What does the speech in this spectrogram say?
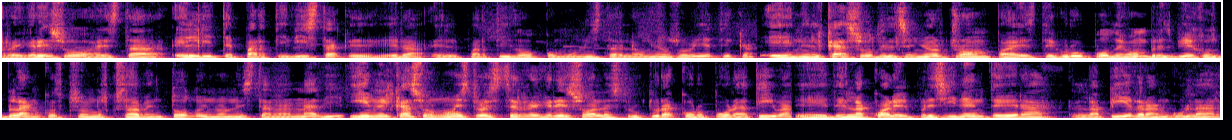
regreso a esta élite partidista que era el Partido Comunista de la Unión Soviética. En el caso del señor Trump a este grupo de hombres viejos blancos que son los que saben todo y no necesitan a nadie. Y en el caso nuestro este regreso a la estructura corporativa eh, de la cual el presidente era la piedra angular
